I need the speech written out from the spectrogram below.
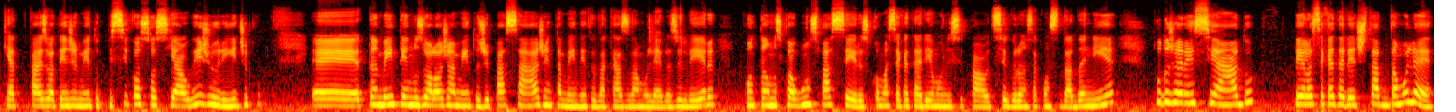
que faz o atendimento psicossocial e jurídico. É, também temos o alojamento de passagem, também dentro da Casa da Mulher Brasileira. Contamos com alguns parceiros, como a Secretaria Municipal de Segurança com Cidadania, tudo gerenciado pela Secretaria de Estado da Mulher.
